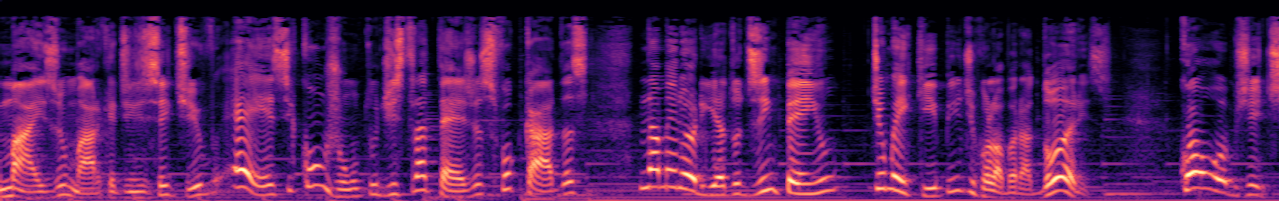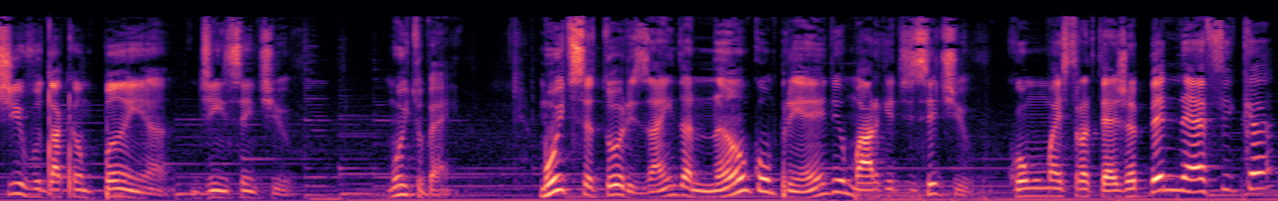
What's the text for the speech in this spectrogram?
Mas o marketing incentivo é esse conjunto de estratégias focadas na melhoria do desempenho de uma equipe de colaboradores. Qual o objetivo da campanha de incentivo? Muito bem. Muitos setores ainda não compreendem o marketing incentivo como uma estratégia benéfica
